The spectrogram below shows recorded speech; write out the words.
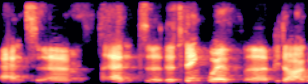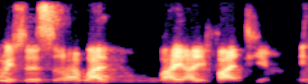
And um, and uh, the thing with uh, Peter Hargreaves is uh, why why I find him. In,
